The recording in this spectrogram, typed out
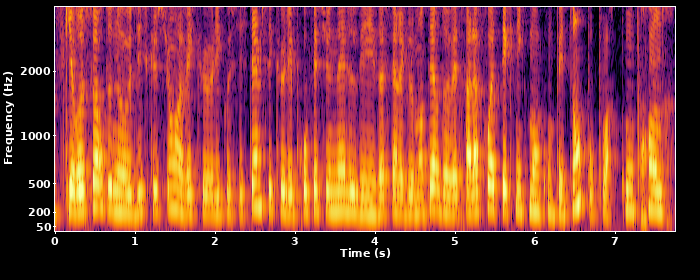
Ce qui ressort de nos discussions avec l'écosystème, c'est que les professionnels des affaires réglementaires doivent être à la fois techniquement compétents pour pouvoir comprendre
